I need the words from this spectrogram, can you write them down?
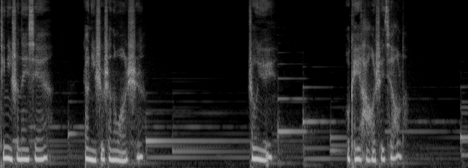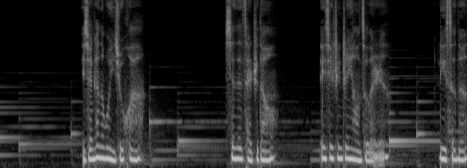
听你说那些让你受伤的往事。终于，我可以好好睡觉了。以前看到过一句话，现在才知道，那些真正要走的人，吝啬的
